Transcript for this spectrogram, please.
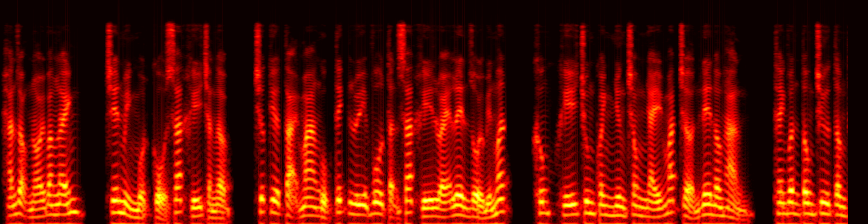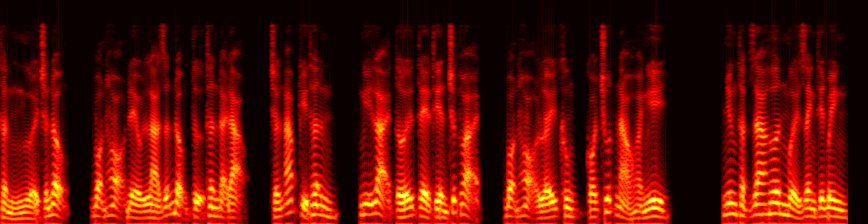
Hắn giọng nói băng lãnh, trên mình một cổ sát khí tràn ngập, trước kia tại ma ngục tích lũy vô tận sát khí lóe lên rồi biến mất, không khí chung quanh nhưng trong nháy mắt trở nên âm hẳn, thanh vân tông chư tâm thần người chấn động, bọn họ đều là dẫn động tự thân đại đạo, chấn áp kỳ thân, nghĩ lại tới tề thiên trước thoại, bọn họ lấy không có chút nào hoài nghi. Nhưng thật ra hơn mười danh thiên binh,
